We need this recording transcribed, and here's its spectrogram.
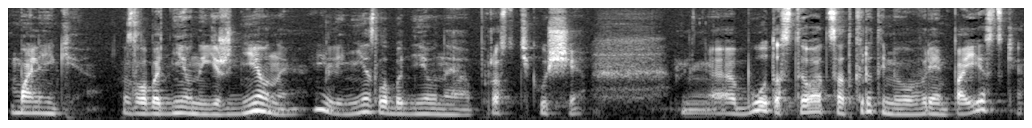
маленькие, злободневные, ежедневные, или не злободневные, а просто текущие, э, будут оставаться открытыми во время поездки.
